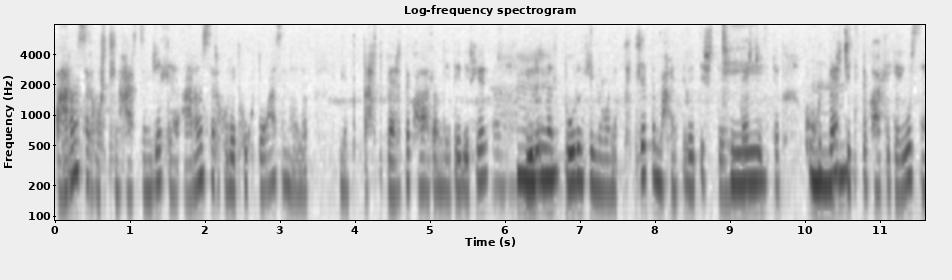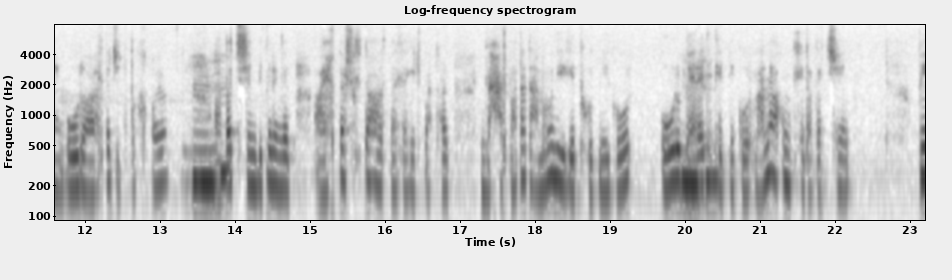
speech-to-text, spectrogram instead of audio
10 сар хүртэл нь харсан юм жишээ 10 сар хүрээд хүүхд угаасаа нэг ингээд гарт барьдаг хоолонд идээд ирэхээр ер нь бол бүрэнхий нөгөө нэг котлетан мах энэ төр байдаг шүү дээ барьж иддэг. Хүүхэд барьж иддэг хоолыг аягүй сайн өөрөө оролдож иддэг байхгүй юу? Одоо жишээ нь бид нар ингээд аягтаа шөлтөө хоол байлаа гэж бодоход ингээд халбагдаад амрууны игээд өгөхөд нэг өөр өөрөө бариад идэхэд нэг өөр. Манай охин гэхэд одоо жишээ нь би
